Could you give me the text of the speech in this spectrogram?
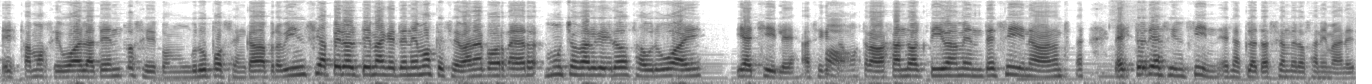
estamos igual atentos y con grupos en cada provincia, pero el tema que tenemos es que se van a correr muchos galgueros a Uruguay y a Chile, así que Oh. estamos trabajando activamente, sí, no, no, la historia sin fin es la explotación de los animales.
